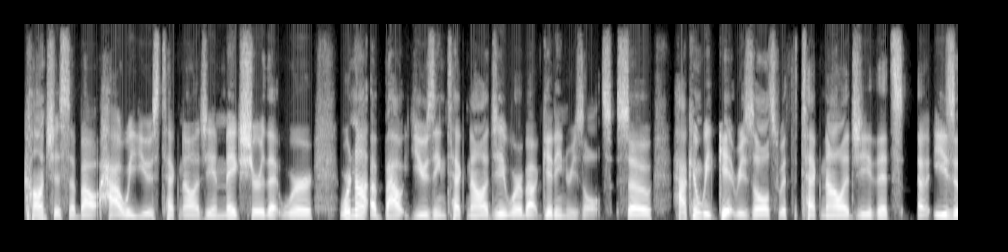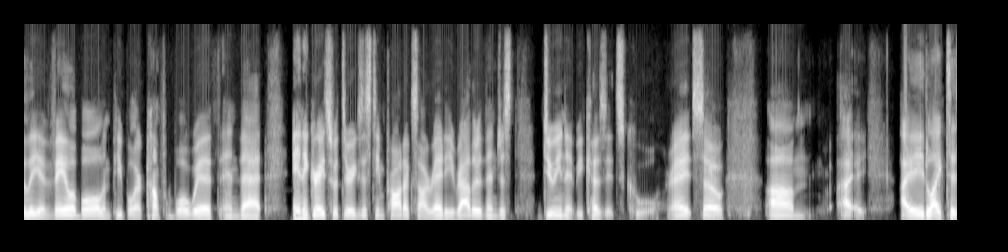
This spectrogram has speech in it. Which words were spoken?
conscious about how we use technology and make sure that we're we're not about using technology we're about getting results. So how can we get results with the technology that's uh, easily available and people are comfortable with and that integrates with their existing products already rather than just doing it because it's cool right? So um, I I like to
